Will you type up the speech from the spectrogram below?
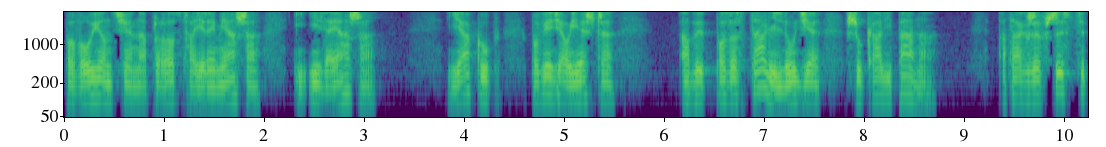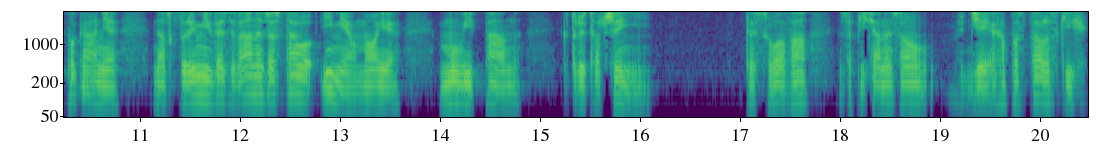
Powołując się na proroctwa Jeremiasza i Izajasza, Jakub powiedział jeszcze, aby pozostali ludzie szukali Pana, a także wszyscy poganie, nad którymi wezwane zostało imię moje, mówi Pan, który to czyni. Te słowa zapisane są w dziejach apostolskich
